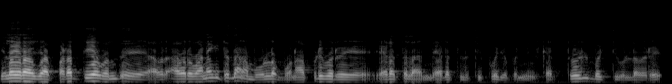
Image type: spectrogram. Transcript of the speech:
இளையராஜா படத்தையே வந்து அவர் அவர் வணங்கிட்டு தான் நம்ம உள்ளே போனோம் அப்படி ஒரு இடத்துல அந்த இடத்துல திப்பூஜை பூஜை பண்ணியிருக்கார். தொழில் பக்தி உள்ளவர்.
